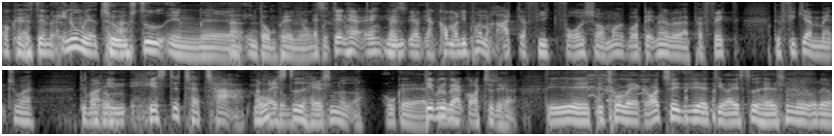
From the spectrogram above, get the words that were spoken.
okay. Altså den er endnu mere toastet ja. end, øh, ja. end Dom Pignon. altså den her, ikke? Men- Jeg, jeg kommer lige på en ret, jeg fik forrige sommer, hvor den her ville være perfekt. Det fik jeg i Mantua. Det var Okay. en hestetatar med Okay. ristede hasselnødder. okay, ja, det ville være godt til det her. Det, det tror jeg, jeg kan godt se, de der de ristede halsenødder der.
